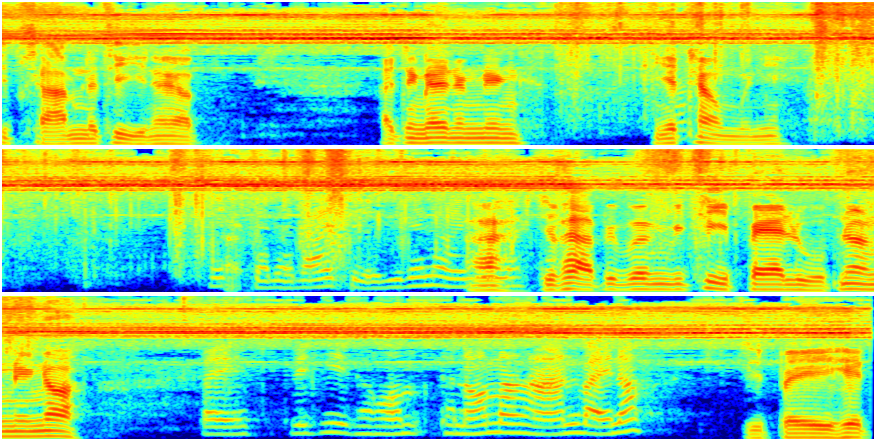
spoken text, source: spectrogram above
สิบสามนาทีนะครับ อาจจังได้น้องหนึงเฮ็ดเท่ามือนี้เฮ็ดกระได้เสืออยู่ได้หน่อยอะจะพาไปเบิ่งวิธีแปรรูปเนาะน้องหนึงเนาะไปวิธีถนอมถนอมอาหารใบเนาะสิไปเฮ็ด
